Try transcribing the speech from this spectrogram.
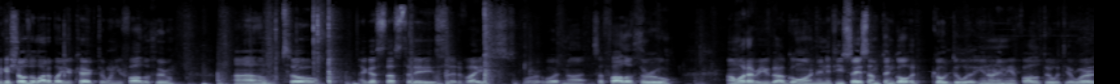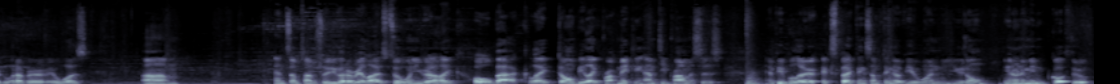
like it shows a lot about your character when you follow through. Um, so I guess that's today's advice or whatnot to follow through on whatever you got going. And if you say something, go go do it. You know what I mean? Follow through with your word, whatever it was. Um, and sometimes too, you gotta realize too when you gotta like hold back. Like don't be like pro- making empty promises, and people are expecting something of you when you don't. You know what I mean? Go through.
